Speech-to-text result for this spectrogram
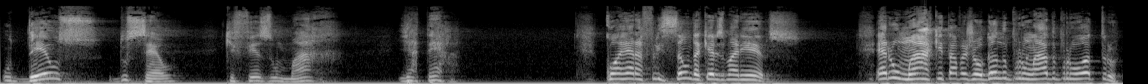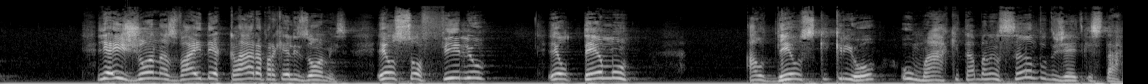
o Deus do céu, que fez o mar e a terra. Qual era a aflição daqueles marinheiros? Era o mar que estava jogando para um lado para o outro. E aí Jonas vai e declara para aqueles homens: Eu sou filho, eu temo ao Deus que criou o mar que está balançando do jeito que está.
